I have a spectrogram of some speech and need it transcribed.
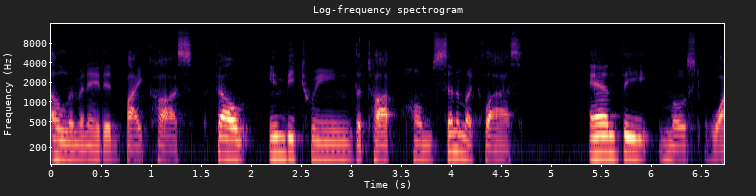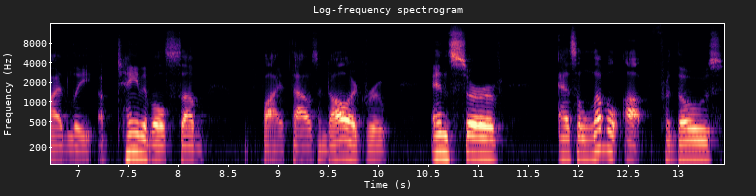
eliminated by cost fell in between the top home cinema class and the most widely obtainable sub $5,000 group and serve as a level up for those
